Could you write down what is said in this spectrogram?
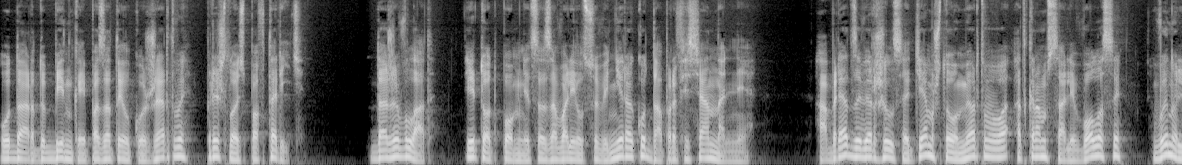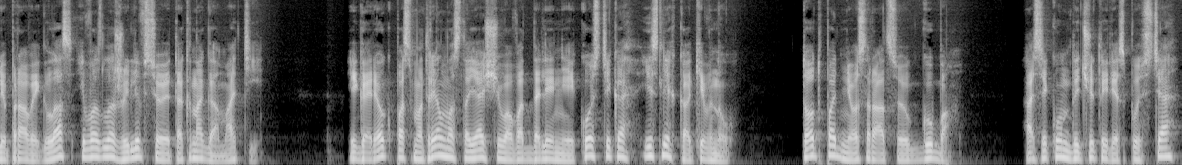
Удар дубинкой по затылку жертвы пришлось повторить. Даже Влад, и тот, помнится, завалил сувенира куда профессиональнее. Обряд завершился тем, что у мертвого откромсали волосы, вынули правый глаз и возложили все это к ногам Ати. Игорек посмотрел на стоящего в отдалении Костика и слегка кивнул. Тот поднес рацию к губам. А секунды четыре спустя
